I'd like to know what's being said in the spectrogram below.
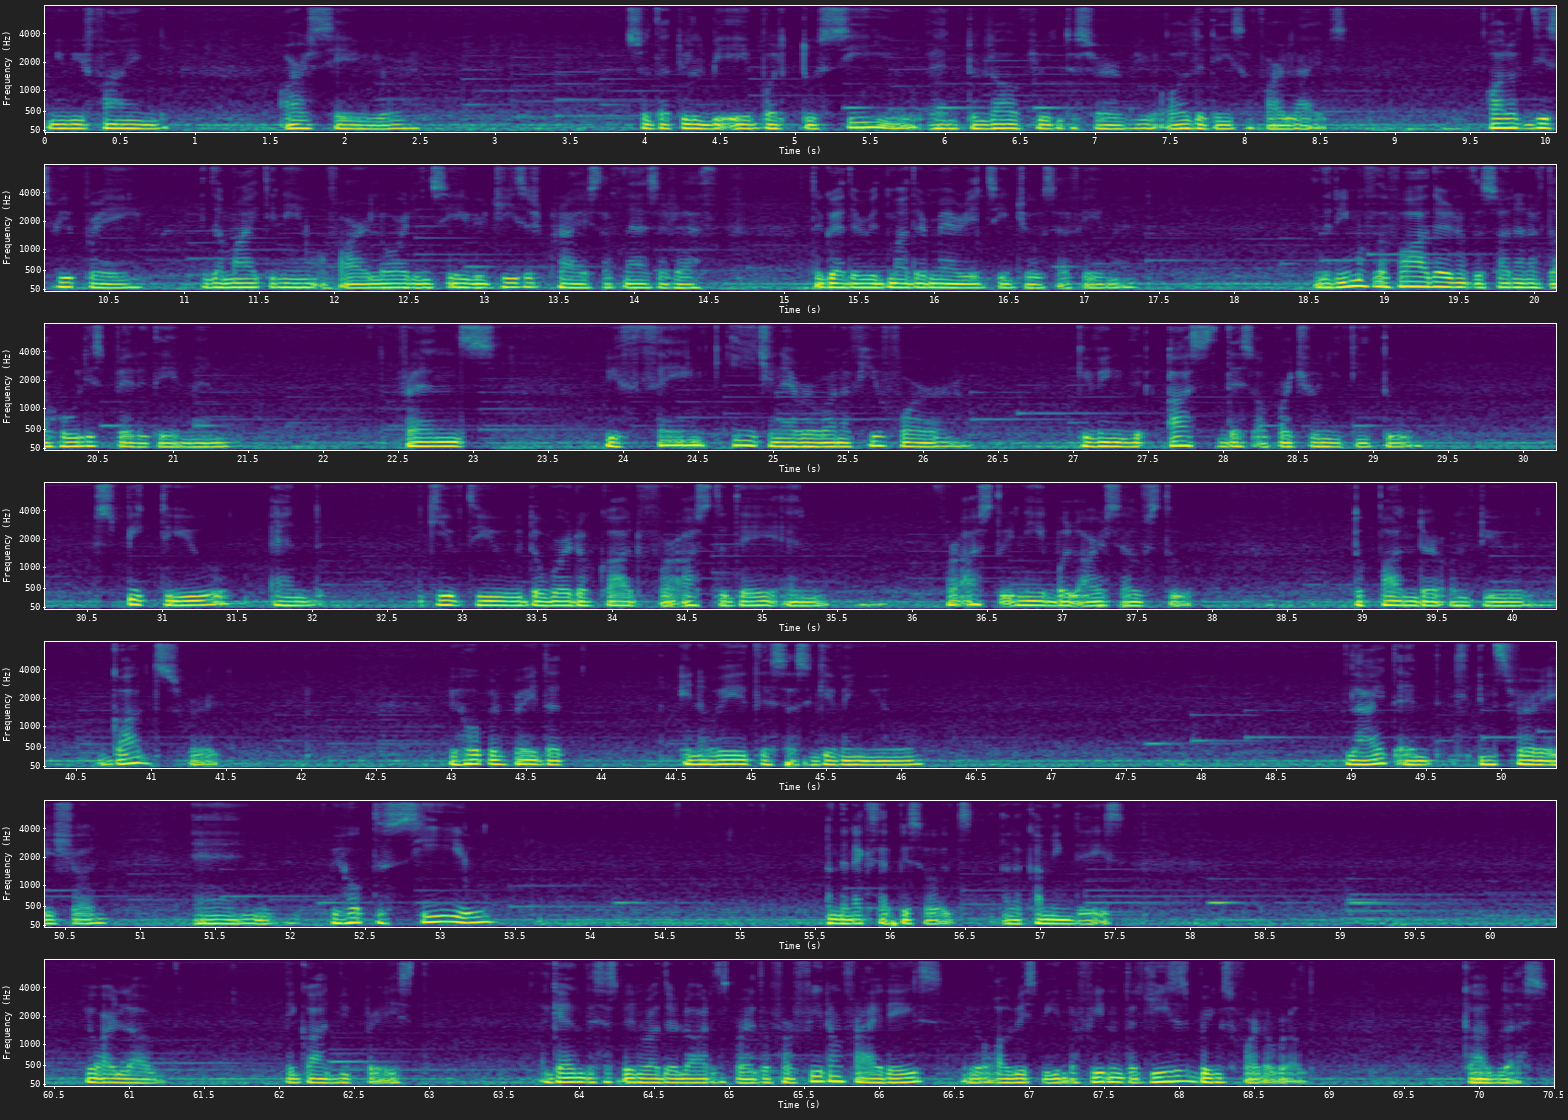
May we find our Savior so that we'll be able to see you and to love you and to serve you all the days of our lives. All of this we pray in the mighty name of our Lord and Savior Jesus Christ of Nazareth, together with Mother Mary and Saint Joseph. Amen. In the name of the Father, and of the Son, and of the Holy Spirit. Amen. Friends, we thank each and every one of you for giving the, us this opportunity to speak to you and give to you the word of God for us today and for us to enable ourselves to to ponder onto God's word. We hope and pray that in a way this has given you light and inspiration and we hope to see you on the next episodes in the coming days. You are loved. May God be praised. Again, this has been Brother Lawrence Barredo for Freedom Fridays. We will always be in the freedom that Jesus brings for the world. God bless.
